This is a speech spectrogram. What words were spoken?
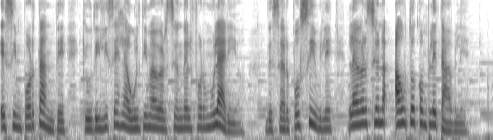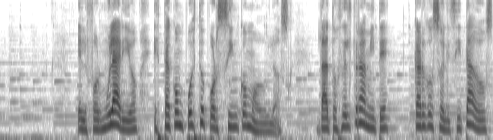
Es importante que utilices la última versión del formulario, de ser posible, la versión autocompletable. El formulario está compuesto por cinco módulos, datos del trámite, cargos solicitados,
